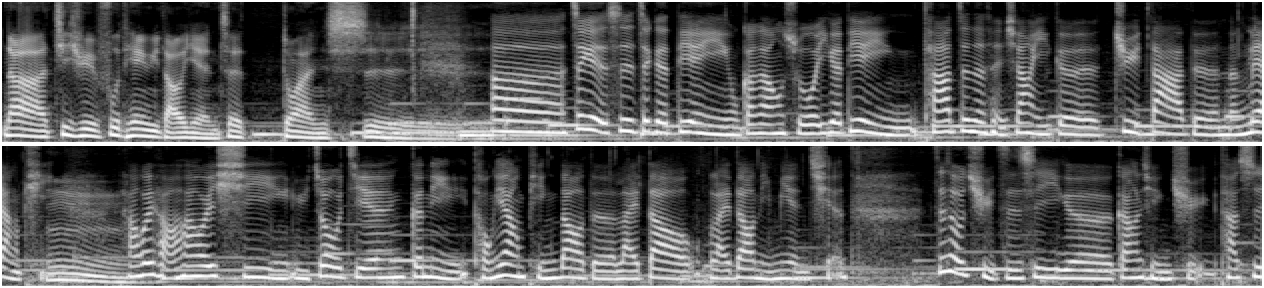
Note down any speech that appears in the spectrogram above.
那继续傅天宇导演这段是，呃，这个也是这个电影，我刚刚说一个电影，它真的很像一个巨大的能量体，嗯，它会好像会吸引宇宙间跟你同样频道的来到来到你面前。这首曲子是一个钢琴曲，它是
